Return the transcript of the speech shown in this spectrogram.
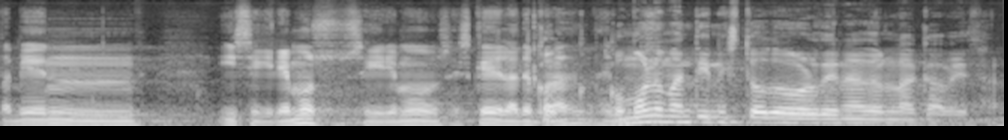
También. Y seguiremos, seguiremos. Es que la temporada. ¿Cómo, cómo lo mantienes todo ordenado en la cabeza?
